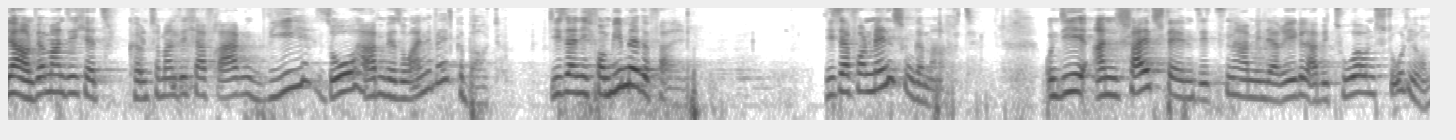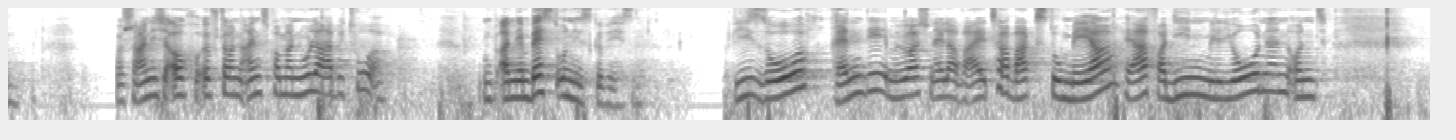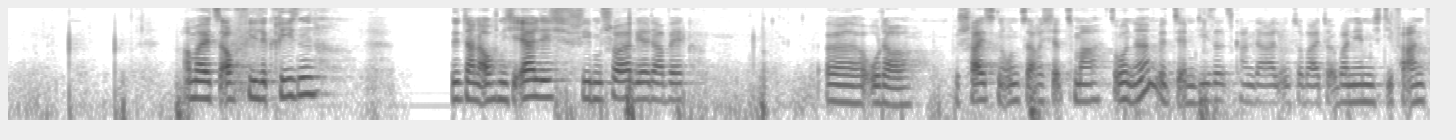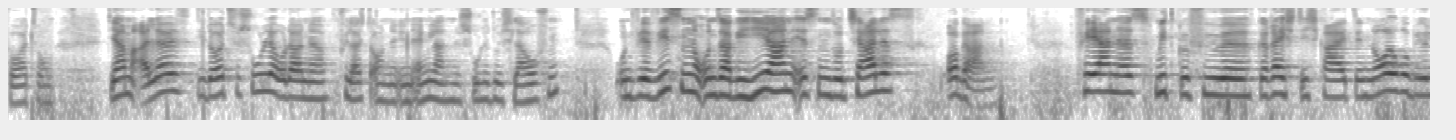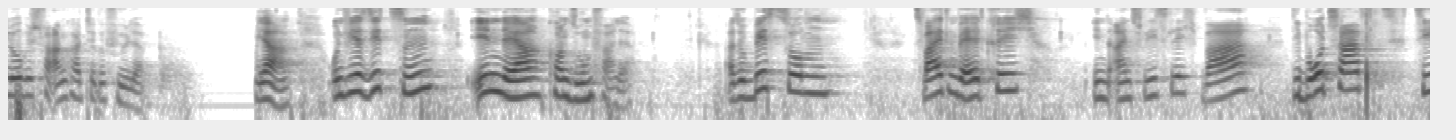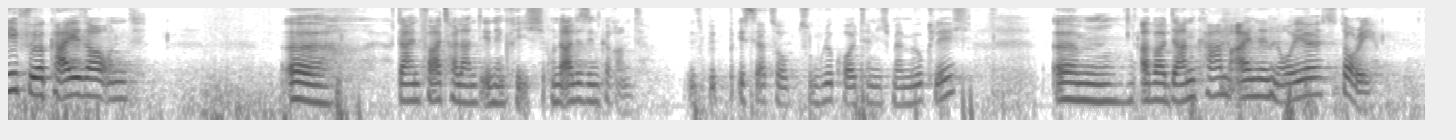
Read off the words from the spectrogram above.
Ja, und wenn man sich jetzt, könnte man sich ja fragen, wieso haben wir so eine Welt gebaut? Die ist ja nicht vom Himmel gefallen. Die ist ja von Menschen gemacht. Und die an Schaltstellen sitzen, haben in der Regel Abitur und Studium. Wahrscheinlich auch öfter ein 1,0 Abitur. Und an den Bestunis gewesen. Wieso rennen die im Höher, Schneller, Weiter, wachst du mehr, ja, verdienen Millionen und haben wir jetzt auch viele Krisen, sind dann auch nicht ehrlich, schieben Steuergelder weg äh, oder bescheißen uns, sage ich jetzt mal so, ne, mit dem Dieselskandal und so weiter, übernehmen nicht die Verantwortung. Die haben alle die deutsche Schule oder eine, vielleicht auch eine, in England eine Schule durchlaufen. Und wir wissen, unser Gehirn ist ein soziales Organ. Fairness, Mitgefühl, Gerechtigkeit sind neurobiologisch verankerte Gefühle. Ja, und wir sitzen in der Konsumfalle. Also bis zum Zweiten Weltkrieg in einschließlich war die Botschaft, zieh für Kaiser und äh, dein Vaterland in den Krieg. Und alle sind gerannt. Das ist ja zu, zum Glück heute nicht mehr möglich. Ähm, aber dann kam eine neue Story.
